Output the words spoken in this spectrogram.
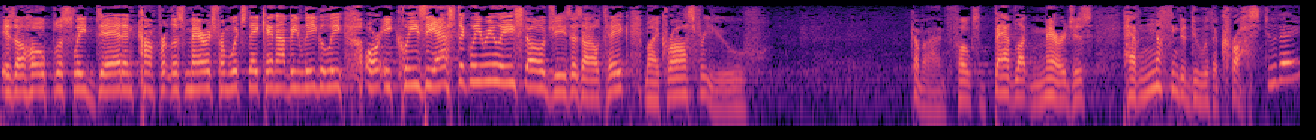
is a hopelessly dead and comfortless marriage from which they cannot be legally or ecclesiastically released. Oh, Jesus, I'll take my cross for you. Come on, folks. Bad luck marriages have nothing to do with the cross, do they?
